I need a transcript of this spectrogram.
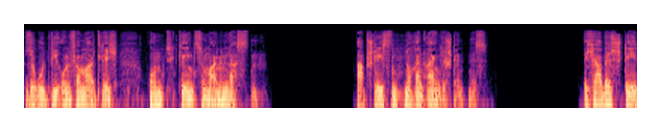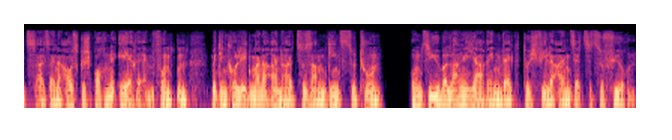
so gut wie unvermeidlich und gehen zu meinen Lasten. Abschließend noch ein Eingeständnis. Ich habe es stets als eine ausgesprochene Ehre empfunden, mit den Kollegen meiner Einheit zusammen Dienst zu tun und sie über lange Jahre hinweg durch viele Einsätze zu führen.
